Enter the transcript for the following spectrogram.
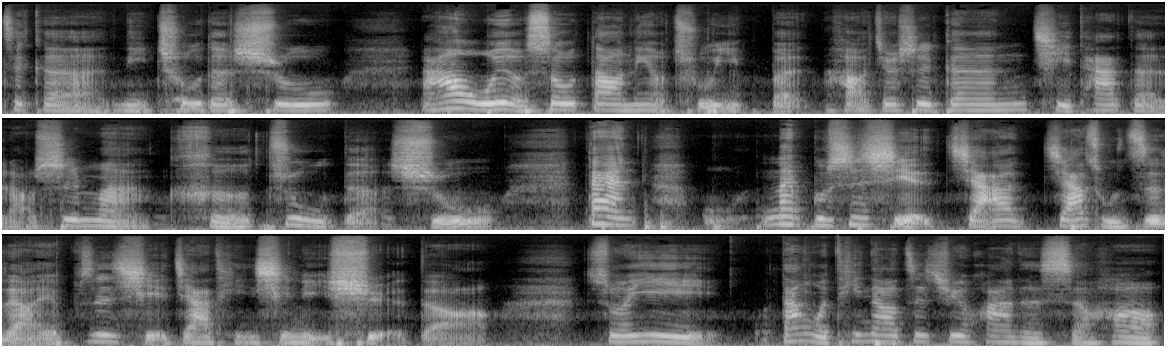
这个你出的书，然后我有收到你有出一本，好，就是跟其他的老师们合著的书，但那不是写家家族治疗，也不是写家庭心理学的，所以当我听到这句话的时候，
